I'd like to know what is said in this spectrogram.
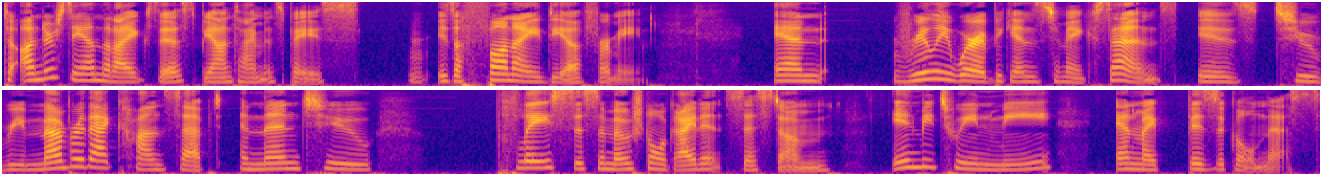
to understand that I exist beyond time and space is a fun idea for me. And really, where it begins to make sense is to remember that concept and then to place this emotional guidance system in between me and my physicalness.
